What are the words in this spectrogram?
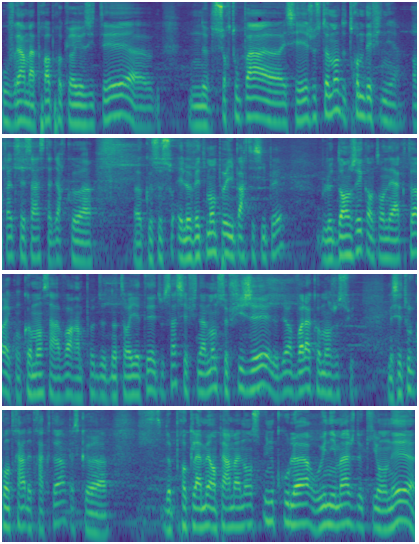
ouvrir ma propre curiosité, ne surtout pas euh, essayer justement de trop me définir. En fait, c'est ça, c'est-à-dire que, euh, euh, que ce soit, et le vêtement peut y participer. Le danger quand on est acteur et qu'on commence à avoir un peu de notoriété et tout ça, c'est finalement de se figer et de dire voilà comment je suis. Mais c'est tout le contraire d'être acteur parce que de proclamer en permanence une couleur ou une image de qui on est,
